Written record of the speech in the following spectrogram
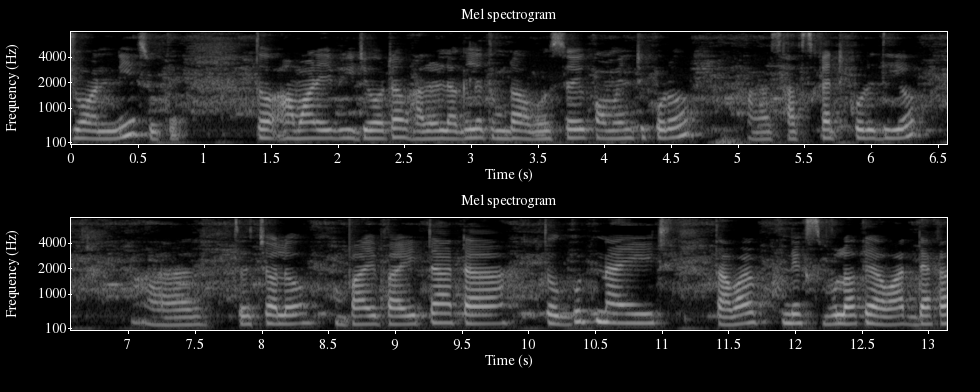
জোয়ান নিয়ে শুতে। তো আমার এই ভিডিওটা ভালো লাগলে তোমরা অবশ্যই কমেন্ট করো আর সাবস্ক্রাইব করে দিও। আর তো চলো বাই বাই টাটা। তো গুড নাইট তো আবার নেক্সট ব্লগে আবার দেখা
